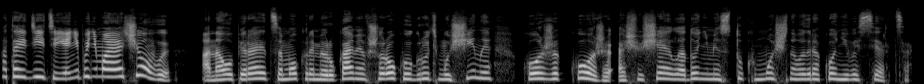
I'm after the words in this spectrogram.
«Отойдите, я не понимаю, о чем вы!» Она упирается мокрыми руками в широкую грудь мужчины, кожа к коже, ощущая ладонями стук мощного драконьего сердца.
